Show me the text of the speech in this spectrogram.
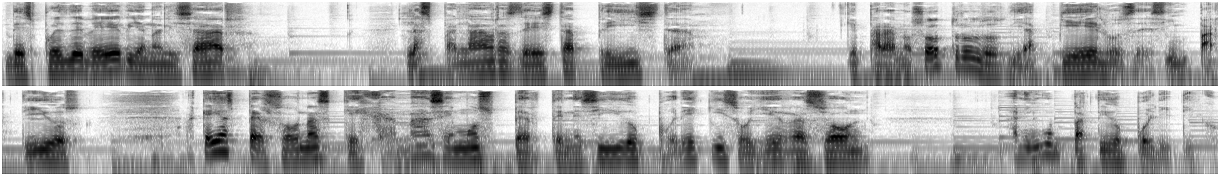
Después de ver y analizar las palabras de esta priista, que para nosotros los de a pie, los de sin partidos, aquellas personas que jamás hemos pertenecido por X o Y razón a ningún partido político,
